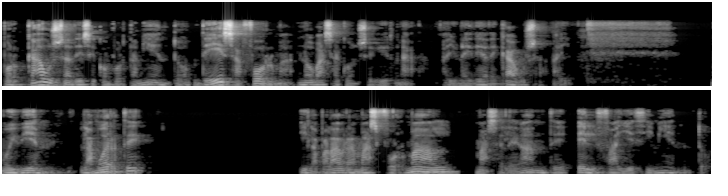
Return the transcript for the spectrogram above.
por causa de ese comportamiento, de esa forma, no vas a conseguir nada. Hay una idea de causa ahí. Muy bien, la muerte y la palabra más formal, más elegante, el fallecimiento,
